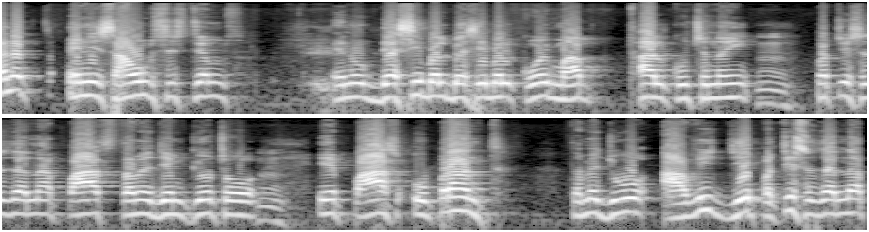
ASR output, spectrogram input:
અને એની સાઉન્ડ સિસ્ટમ્સ એનું ડેસિબલ બેસિબલ કોઈ માપ થાલ કુછ નહીં. પચીસ હજારના પાસ તમે જેમ કહો છો એ પાસ ઉપરાંત તમે જુઓ આવી જે પચીસ હજારના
